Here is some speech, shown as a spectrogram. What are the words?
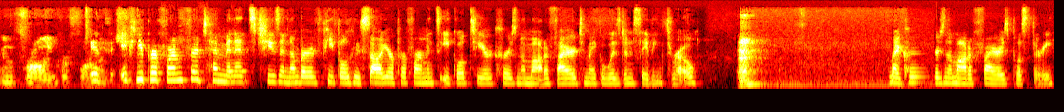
enthralling performance. If if you perform for 10 minutes, choose a number of people who saw your performance equal to your charisma modifier to make a wisdom saving throw. Okay. My charisma modifier is plus 3.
